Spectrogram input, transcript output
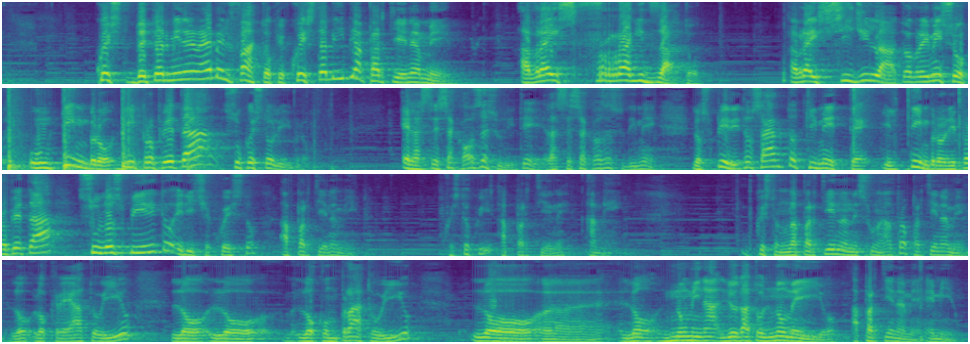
questo determinerebbe il fatto che questa Bibbia appartiene a me. Avrei sfraghizzato, avrei sigillato, avrei messo un timbro di proprietà su questo libro. E la stessa cosa è su di te, la stessa cosa è su di me. Lo Spirito Santo ti mette il timbro di proprietà sullo Spirito e dice questo appartiene a me. Questo qui appartiene a me. Questo non appartiene a nessun altro, appartiene a me. L'ho, creato io, l'ho, comprato io, l'ho, eh, l'ho nomina- gli ho dato il nome io, appartiene a me, è mio.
